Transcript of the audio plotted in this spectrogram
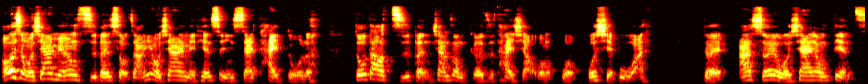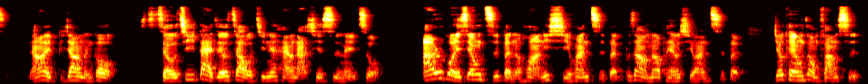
好，为什么我现在没有用纸本手账？因为我现在每天事情实在太多了，多到纸本像这种格子太小，我我我写不完。对啊，所以我现在用电子，然后也比较能够手机带着就知道我今天还有哪些事没做。啊，如果你是用纸本的话，你喜欢纸本，不知道有没有朋友喜欢纸本，你就可以用这种方式。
